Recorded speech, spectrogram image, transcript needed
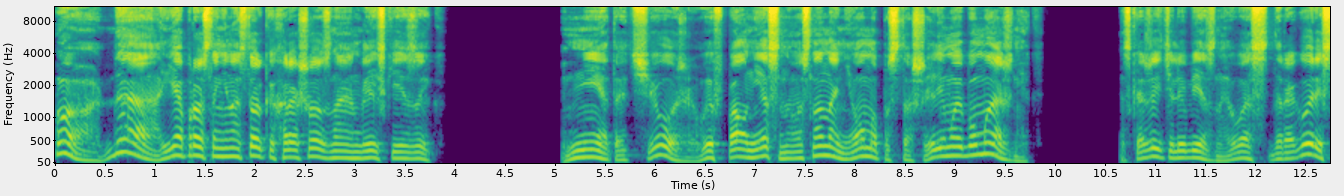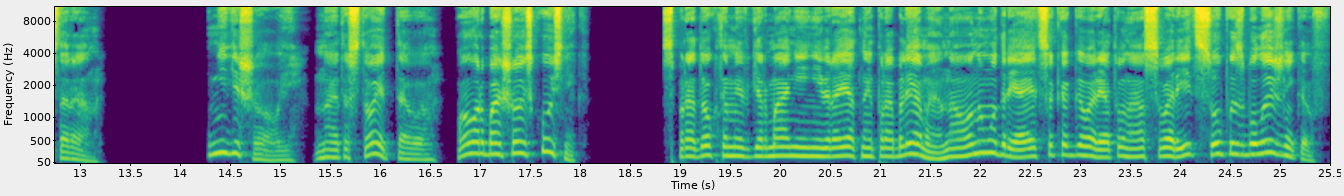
«О, да, я просто не настолько хорошо знаю английский язык». «Нет, отчего же, вы вполне сносно на нем опустошили мой бумажник. Скажите, любезный, у вас дорогой ресторан?» «Не дешевый, но это стоит того. Повар большой искусник. С продуктами в Германии невероятные проблемы, но он умудряется, как говорят у нас, сварить суп из булыжников».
